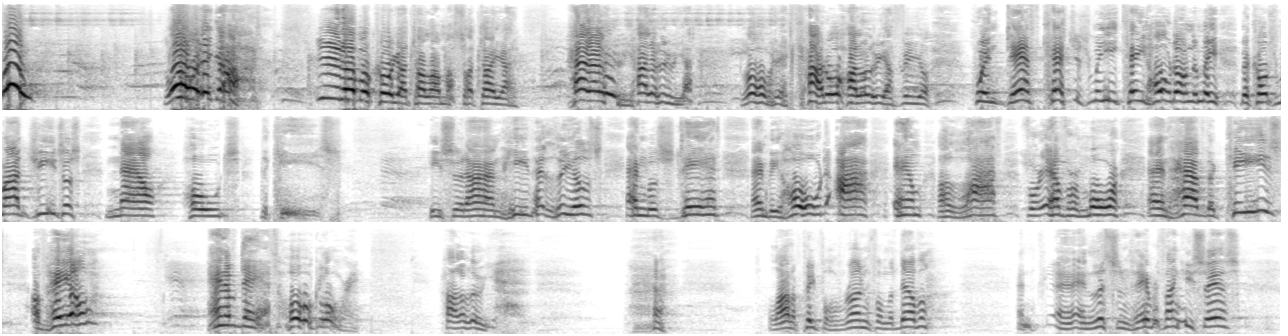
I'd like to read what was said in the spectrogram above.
Woo! Glory to God. Hallelujah, hallelujah. Glory to God. Oh, hallelujah. I feel when death catches me, he can't hold on to me because my Jesus now holds the keys. He said, I am he that lives and was dead, and behold, I am alive forevermore and have the keys of hell and of death. Oh, glory. Hallelujah. A lot of people run from the devil and, and listen to everything he says.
